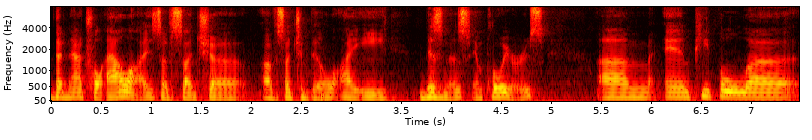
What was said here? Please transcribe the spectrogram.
the natural allies of such a, of such a bill, i.e., business employers, um, and people uh,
